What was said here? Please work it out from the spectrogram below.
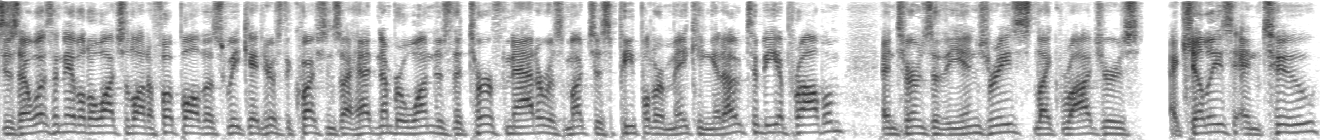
Says, I wasn't able to watch a lot of football this weekend. Here's the questions I had. Number one, does the turf matter as much as people are making it out to be a problem in terms of the injuries like Rodgers' Achilles? And two,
